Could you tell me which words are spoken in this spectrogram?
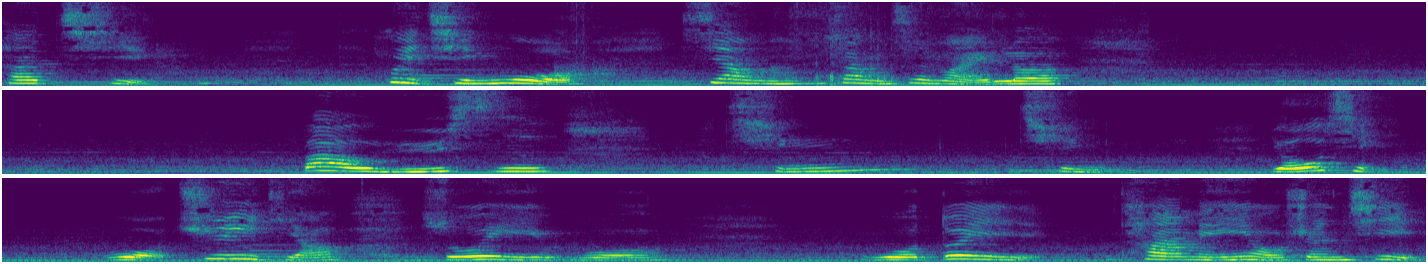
她请会请我，像上次买了。鲍鱼丝，请请有请我吃一条，所以我我对他没有生气，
